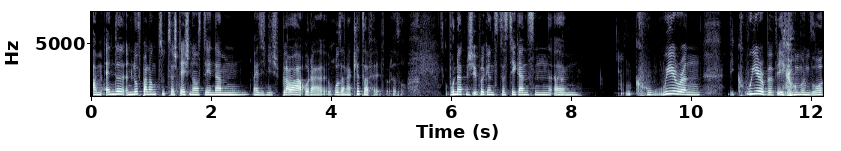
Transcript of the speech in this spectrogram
am Ende einen Luftballon zu zerstechen, aus dem dann, weiß ich nicht, blauer oder rosaner Glitzer fällt oder so. Wundert mich übrigens, dass die ganzen ähm, queeren, die Queer-Bewegung und so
